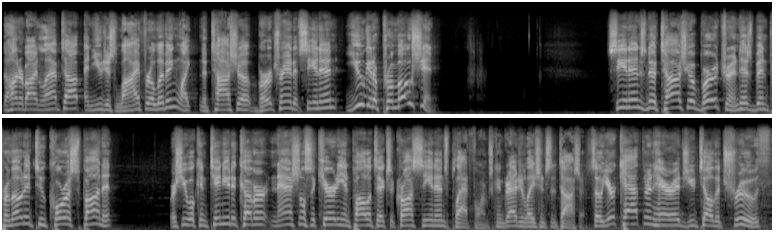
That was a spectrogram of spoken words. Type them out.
the Hunter Biden laptop and you just lie for a living, like Natasha Bertrand at CNN, you get a promotion. CNN's Natasha Bertrand has been promoted to correspondent, where she will continue to cover national security and politics across CNN's platforms. Congratulations, Natasha. So you're Catherine Herridge, you tell the truth,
